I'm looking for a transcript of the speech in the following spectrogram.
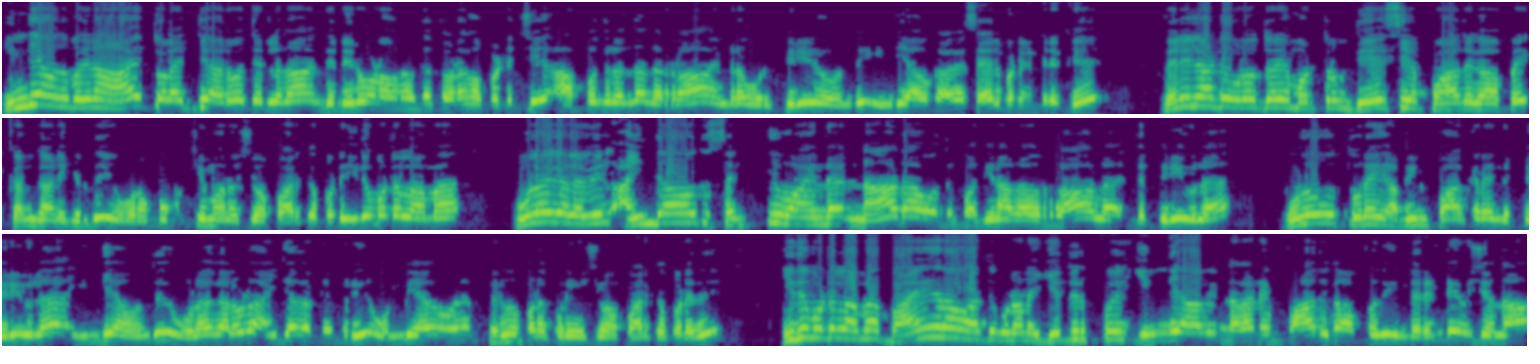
இந்தியா வந்து பாத்தீங்கன்னா ஆயிரத்தி தொள்ளாயிரத்தி அறுபத்தி எட்டுல தான் இந்த நிறுவனம் வந்து தொடங்கப்பட்டுச்சு. அப்போதுல இருந்து அந்த ரா என்ற ஒரு பிரிவு வந்து இந்தியாவுக்காக செயல்பட்டு இருக்கு. வெளிநாட்டு உளவுத்துறை மற்றும் தேசிய பாதுகாப்பை கண்காணிக்கிறது. இவங்க ரொம்ப முக்கியமான விஷயமா பார்க்கப்படுது இது மட்டும் இல்லாம உலக அளவில் ஐந்தாவது சக்தி வாய்ந்த நாடா வந்து பாத்தீங்கன்னா அதாவது ரால இந்த பிரிவுல உளவுத்துறை அப்படின்னு பாக்குற இந்த பிரிவுல இந்தியா வந்து உலக அளவுல ஐந்தாவது பிரிவு உண்மையாக பெருமைப்படக்கூடிய விஷயமா பார்க்கப்படுது. இது மட்டும் இல்லாம பயங்கரவாதத்துக்கு உண்டான எதிர்ப்பு இந்தியாவின் நலனை பாதுகாப்பது இந்த ரெண்டே விஷயம் தான்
